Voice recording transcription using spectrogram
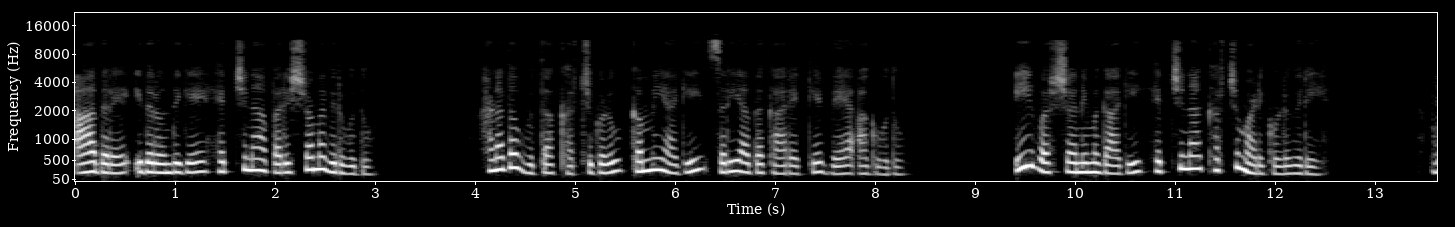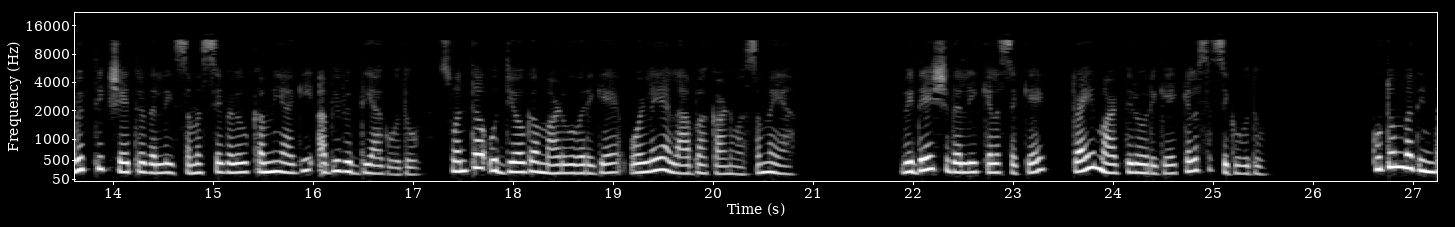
ಆದರೆ ಇದರೊಂದಿಗೆ ಹೆಚ್ಚಿನ ಪರಿಶ್ರಮವಿರುವುದು. ಹಣದ ವೃತ ಖರ್ಚುಗಳು ಕಮ್ಮಿಯಾಗಿ ಸರಿಯಾದ ಕಾರ್ಯಕ್ಕೆ ವ್ಯಯ ಆಗುವುದು. ಈ ವರ್ಷ ನಿಮಗಾಗಿ ಹೆಚ್ಚಿನ ಖರ್ಚು ಮಾಡಿಕೊಳ್ಳುವಿರಿ. ವೃತ್ತಿ ಕ್ಷೇತ್ರದಲ್ಲಿ ಸಮಸ್ಯೆಗಳು ಕಮ್ಮಿಯಾಗಿ ಅಭಿವೃದ್ಧಿಯಾಗುವುದು. ಸ್ವಂತ ಉದ್ಯೋಗ ಮಾಡುವವರಿಗೆ ಒಳ್ಳೆಯ ಲಾಭ ಕಾಣುವ ಸಮಯ. ವಿದೇಶದಲ್ಲಿ ಕೆಲಸಕ್ಕೆ ಟ್ರೈ ಮಾಡ್ತಿರೋರಿಗೆ ಕೆಲಸ ಸಿಗುವುದು. ಕುಟುಂಬದಿಂದ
